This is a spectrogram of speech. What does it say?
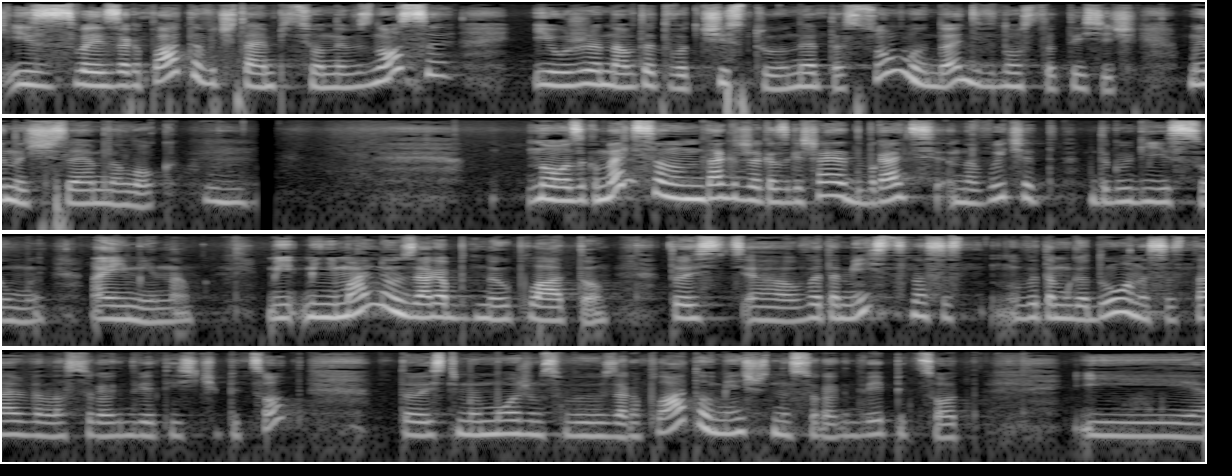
из своей зарплаты вычитаем пенсионные взносы, и уже на вот эту вот чистую нето-сумму, да, 90 тысяч, мы начисляем налог. Mm-hmm. Но законодательство нам также разрешает брать на вычет другие суммы, а именно ми- минимальную заработную плату. То есть э, в этом месяце, она в этом году она составила 42 500, то есть мы можем свою зарплату уменьшить на 42 500 и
